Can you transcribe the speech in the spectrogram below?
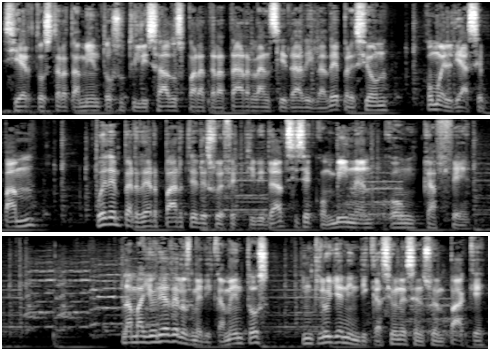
ciertos tratamientos utilizados para tratar la ansiedad y la depresión, como el diazepam, pueden perder parte de su efectividad si se combinan con café. La mayoría de los medicamentos incluyen indicaciones en su empaque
